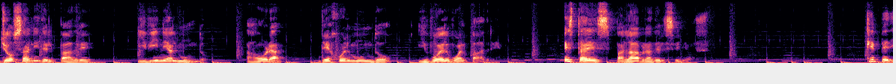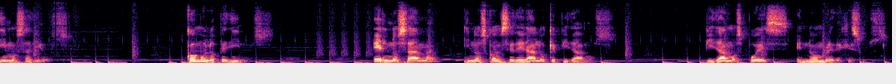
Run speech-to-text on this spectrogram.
Yo salí del Padre y vine al mundo. Ahora dejo el mundo y vuelvo al Padre. Esta es palabra del Señor. ¿Qué pedimos a Dios? ¿Cómo lo pedimos? Él nos ama y nos concederá lo que pidamos. Pidamos pues en nombre de Jesús.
